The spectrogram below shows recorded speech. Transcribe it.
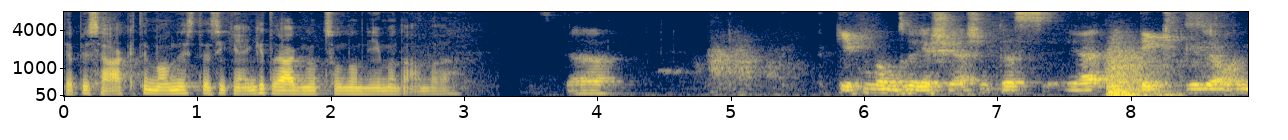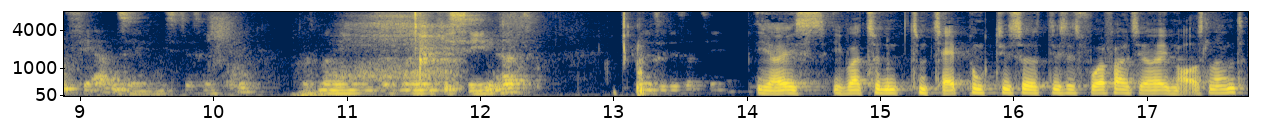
der besagte Mann ist, der sich eingetragen hat, sondern jemand anderer. Der geben wir unsere Recherchen, dass er entdeckt wurde auch im Fernsehen. Ist das richtig? Dass man ihn, dass man ihn gesehen hat? Können Sie das erzählen? Ja, ich, war zum Zeitpunkt dieser, dieses Vorfalls ja im Ausland,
